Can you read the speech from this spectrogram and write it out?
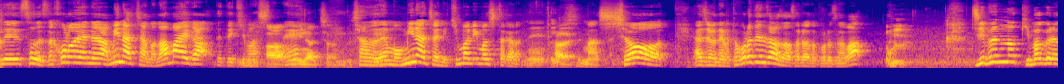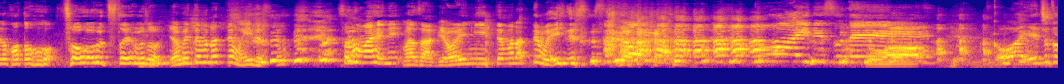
で、そうですね、この辺では、みなちゃんの名前が出てきましたね。あみなちゃんですねちゃんとね、もうみなちゃんに決まりましたからね。はい行きましょう。ラジオネーム、ところてんざわざわ、それはところざわ。自分の気まぐれのことを、そう打つと呼ぶの、やめてもらってもいいですか その前に、まずは病院に行ってもらってもいいですか怖いですね。怖い。ちょっと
